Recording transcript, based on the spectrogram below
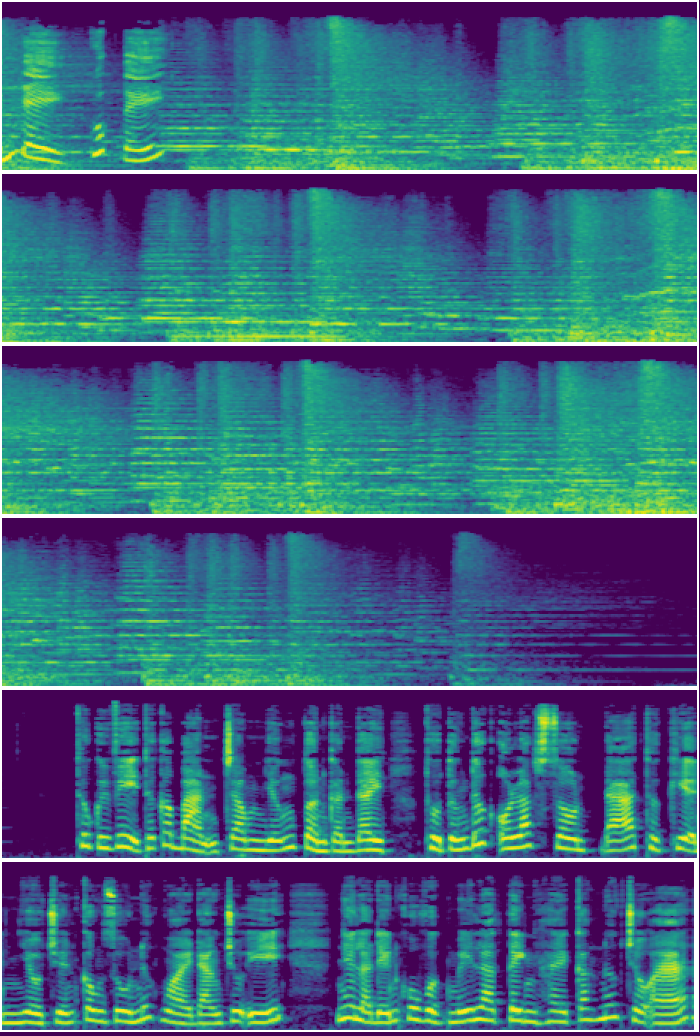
Vấn đề quốc tế. Quý vị, thưa các bạn, trong những tuần gần đây, Thủ tướng Đức Olaf Scholz đã thực hiện nhiều chuyến công du nước ngoài đáng chú ý, như là đến khu vực Mỹ Latin hay các nước châu Á.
